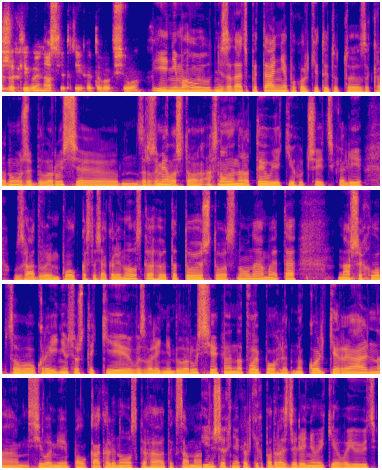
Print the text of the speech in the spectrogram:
жахлівыя наследкі гэтага всего. І не магу не задаць пытанне паколькі ты тут закрануў уже Беларусь зразумела что асноўны наратыў які гучыць калі узгадваем полк кастуся каліновска гэта тое что асноўная мэта наших хлопцаў ва ўкраіне ўсё ж таки вызвалення Беларусі на твой погляд наколькі рэальна сіламі палка каліновскага таксама іншых некалькіх падраздзяленняў якія ваююць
